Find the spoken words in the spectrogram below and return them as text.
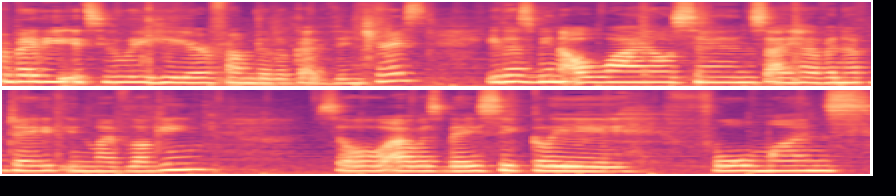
everybody, it's Yuli here from the Look Adventures. It has been a while since I have an update in my vlogging. So I was basically four months,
